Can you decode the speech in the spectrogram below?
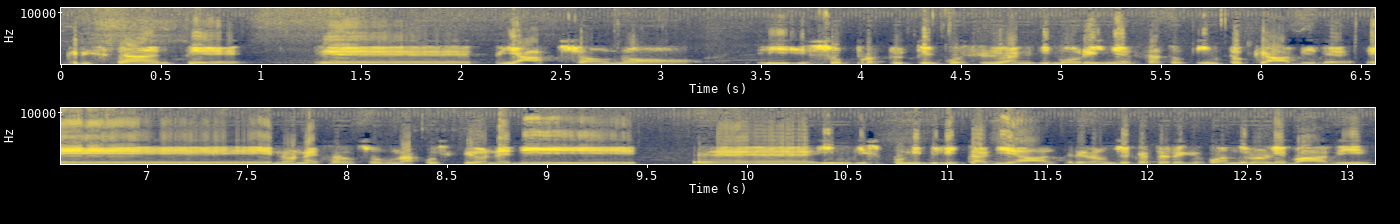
Cristante eh, piaccia o no, soprattutto in questi due anni di Mourinho è stato intoccabile e non è stata solo una questione di eh, indisponibilità di altri, era un giocatore che quando lo levavi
